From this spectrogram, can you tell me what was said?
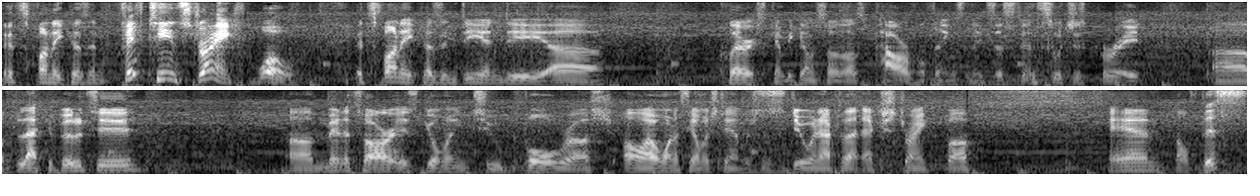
It's funny because in 15 strength, whoa. It's funny because in D&D, uh, clerics can become some of the most powerful things in existence, which is great. Uh, black ability. Uh, Minotaur is going to Bull Rush. Oh, I want to see how much damage this is doing after that next strength buff. And, oh, this,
